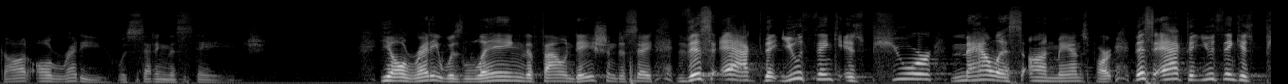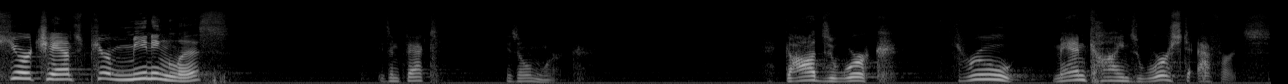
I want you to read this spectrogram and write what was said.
God already was setting the stage He already was laying the foundation to say, this act that you think is pure malice on man's part, this act that you think is pure chance, pure meaningless, is in fact his own work. God's work through mankind's worst efforts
